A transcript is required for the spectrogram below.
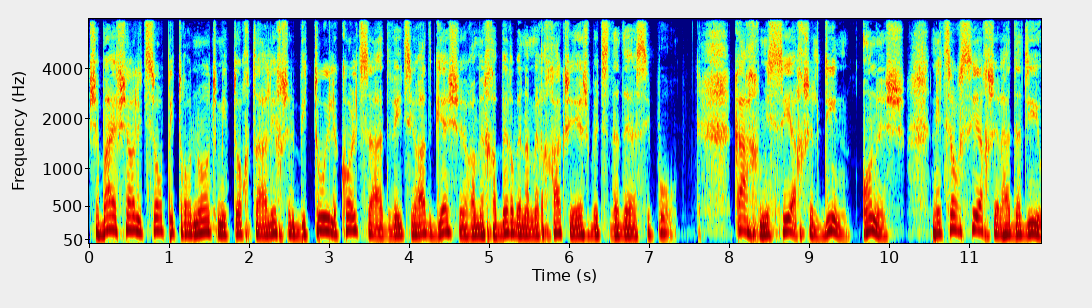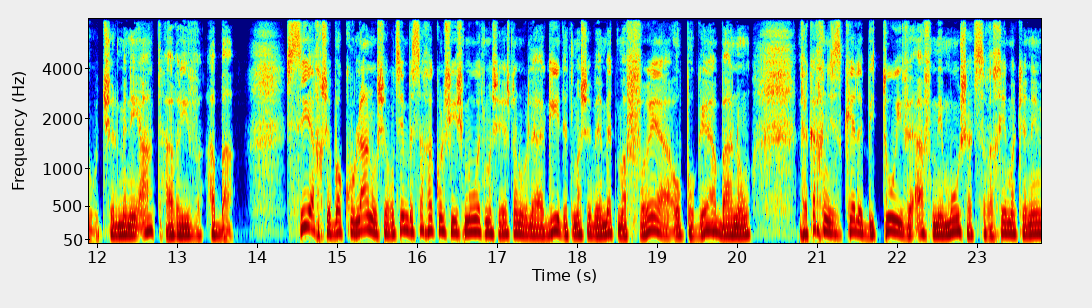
שבה אפשר ליצור פתרונות מתוך תהליך של ביטוי לכל צד ויצירת גשר המחבר בין המרחק שיש בצדדי הסיפור. כך משיח של דין, עונש, ניצור שיח של הדדיות, של מניעת הריב הבא. שיח שבו כולנו, שרוצים בסך הכל שישמעו את מה שיש לנו להגיד, את מה שבאמת מפריע או פוגע בנו, וכך נזכה לביטוי ואף מימוש הצרכים הכנים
